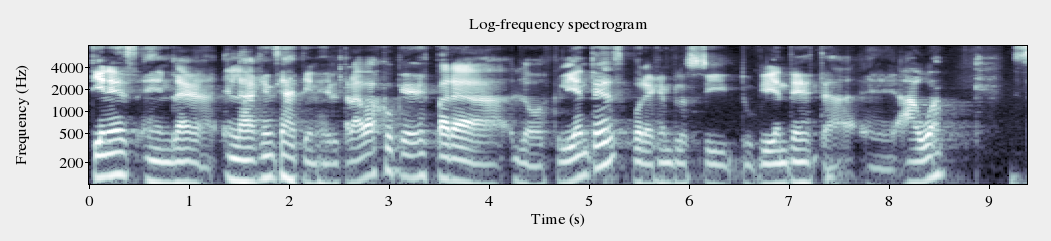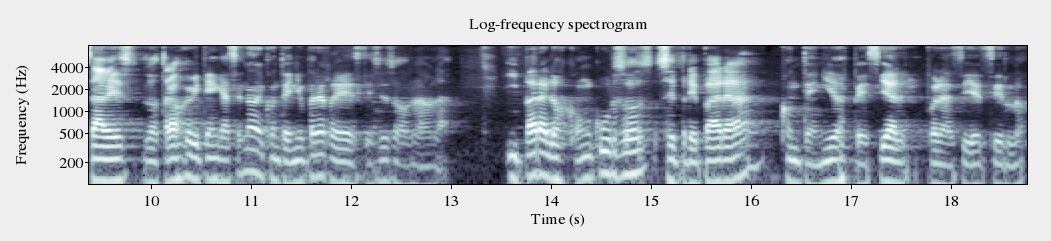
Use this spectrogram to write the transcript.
tienes en, la, en las agencias tienes el trabajo que es para los clientes, por ejemplo, si tu cliente está eh, agua, sabes los trabajos que tienes que hacer, no, el contenido para redes, que es eso, bla, bla. Y para los concursos se prepara contenido especial, por así decirlo,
